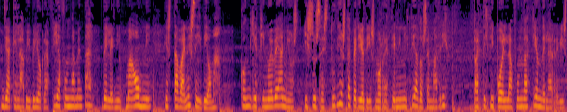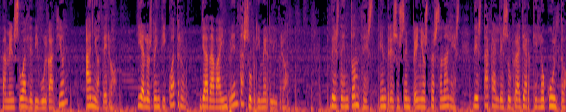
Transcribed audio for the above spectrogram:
ya que la bibliografía fundamental del Enigma Omni estaba en ese idioma. Con 19 años y sus estudios de periodismo recién iniciados en Madrid, participó en la fundación de la revista mensual de divulgación Año Cero, y a los 24 ya daba a imprenta su primer libro, desde entonces, entre sus empeños personales, destaca el de subrayar que lo oculto,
